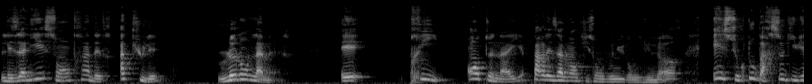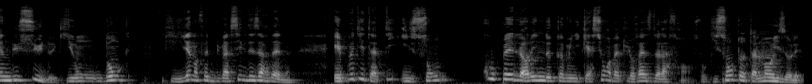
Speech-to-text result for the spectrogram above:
les Alliés sont en train d'être acculés le long de la mer et pris en tenaille par les Allemands qui sont venus donc du nord et surtout par ceux qui viennent du sud, qui ont donc qui viennent en fait du massif des Ardennes. Et petit à petit, ils sont coupés de leur ligne de communication avec le reste de la France. Donc ils sont totalement isolés.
